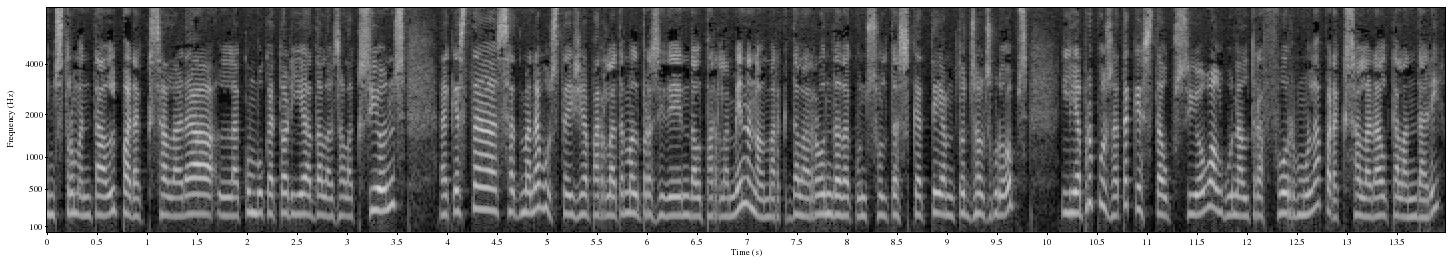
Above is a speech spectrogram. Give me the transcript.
instrumental per accelerar la convocatòria de les eleccions. Aquesta setmana vostè ja ha parlat amb el president del Parlament en el marc de la ronda de consultes que té amb tots els grups. Li ha proposat aquesta opció o alguna altra fórmula per accelerar el calendari?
